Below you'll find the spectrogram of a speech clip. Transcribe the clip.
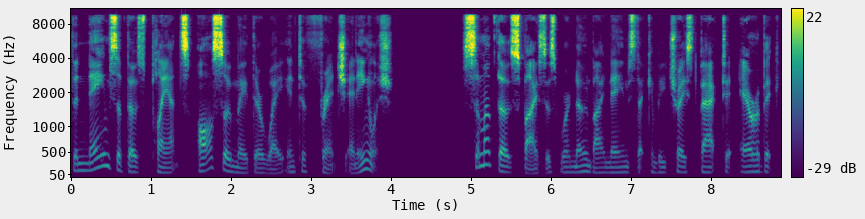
the names of those plants also made their way into French and English. Some of those spices were known by names that can be traced back to Arabic,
